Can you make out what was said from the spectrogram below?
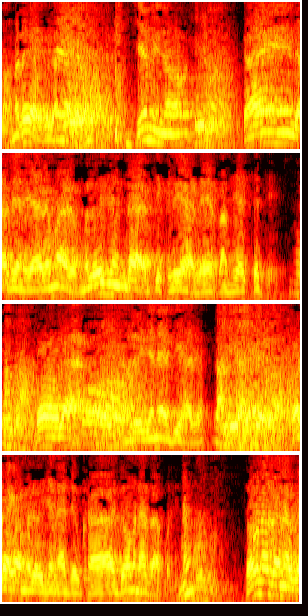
ပါမတည့်ရဘူးလားမတည့်ရပါဘူးရှင်းပြီနော်ရှင်းပါ ဂိုင်းဒါဖြင့်ဓမ္မတို့မလို့ခြင်းတဲ့အဖြစ်ကလေးကလည်းတန်တရားချက်တယ်မှန်ပါပေါ်လားမလို့ခြင်းတဲ့အဖြစ်ဟာလေတန်တရားဆက်ပါဟောရကမလို့ခြင်းတဲ့ဒုက္ခဒေါမနတာပေါ့လေနော်မှန်ပါဒေါမနတာနောက်က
